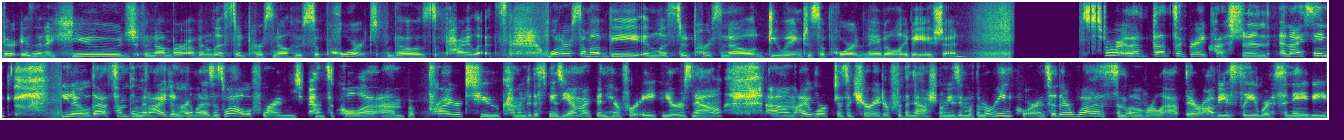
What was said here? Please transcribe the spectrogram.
there isn't a huge number of enlisted personnel who support those pilots. What are some of the enlisted personnel doing to support naval aviation? Sure, that's a great question. And I think, you know, that's something that I didn't realize as well before I moved to Pensacola. Um, but prior to coming to this museum, I've been here for eight years now. Um, I worked as a curator for the National Museum of the Marine Corps. And so there was some overlap there, obviously, with the Navy.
